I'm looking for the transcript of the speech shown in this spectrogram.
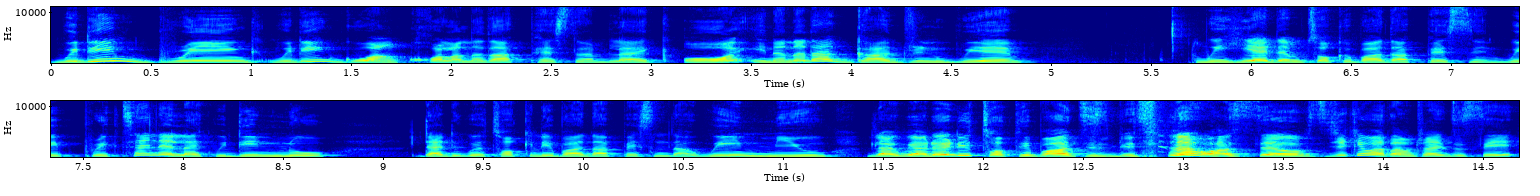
We didn't bring, we didn't go and call another person like, or in another gathering where we hear them talk about that person. We pretended like we didn't know that they were talking about that person, that we knew, like we had already talked about this between ourselves. Do you get what I'm trying to say?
